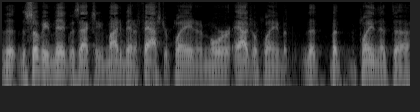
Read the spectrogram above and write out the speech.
the, the Soviet MiG was actually, might have been a faster plane and a more agile plane, but, that, but the plane that uh,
